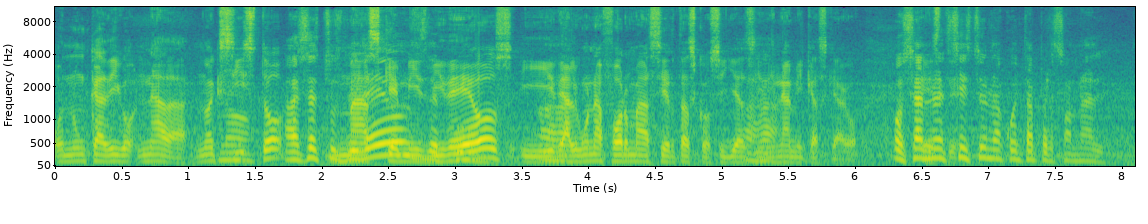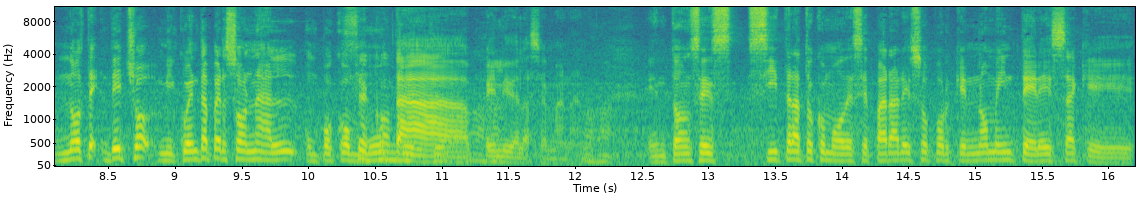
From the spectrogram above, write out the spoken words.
o nunca digo nada, no existo Haces tus más que mis de videos pum. y Ajá. de alguna forma ciertas cosillas y dinámicas que hago. O sea, no Este, existe una cuenta personal. No te- de hecho, mi cuenta personal un poco Se muta a peli de la semana, ¿no? Entonces, sí trato como de separar eso porque no me interesa que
